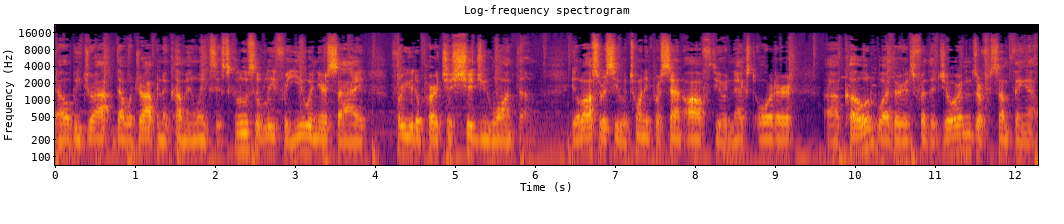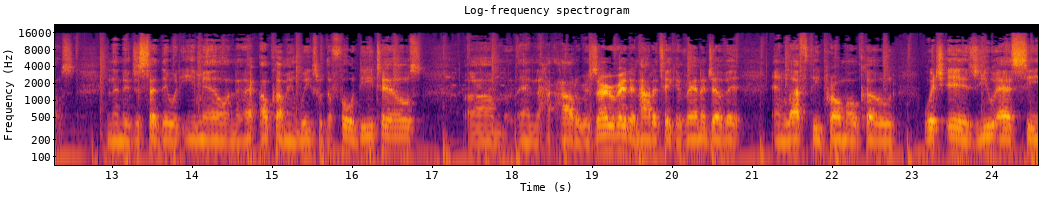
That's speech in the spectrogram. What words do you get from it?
that will be drop that will drop in the coming weeks exclusively for you and your side for you to purchase should you want them. You'll also receive a 20% off your next order uh, code, whether it's for the Jordans or for something else. And then they just said they would email in the upcoming weeks with the full details um, and how to reserve it and how to take advantage of it, and left the promo code, which is USC.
